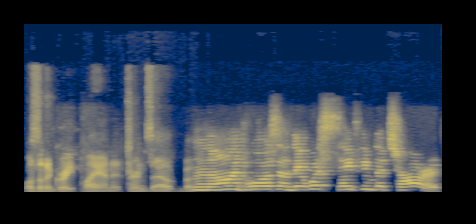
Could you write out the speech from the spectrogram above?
wasn't a great plan, it turns out. But no it wasn't. They were saving the charge.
